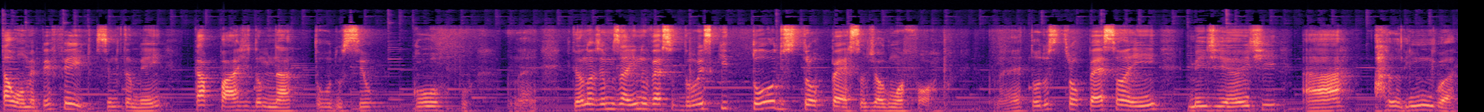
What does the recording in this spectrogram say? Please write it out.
tal homem é perfeito, sendo também capaz de dominar todo o seu corpo. Né? Então nós vemos aí no verso 2 que todos tropeçam de alguma forma. Né? Todos tropeçam aí mediante a, a língua.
